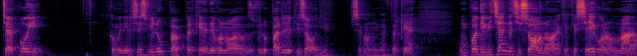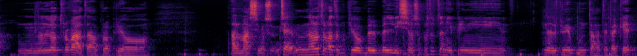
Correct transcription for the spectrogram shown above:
cioè poi come dire, si sviluppa perché devono sviluppare gli episodi, secondo me, perché un po' di vicende ci sono anche che seguono, ma non l'ho trovata proprio al massimo, cioè non l'ho trovata proprio be- bellissima, soprattutto nei primi, nelle prime puntate, perché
